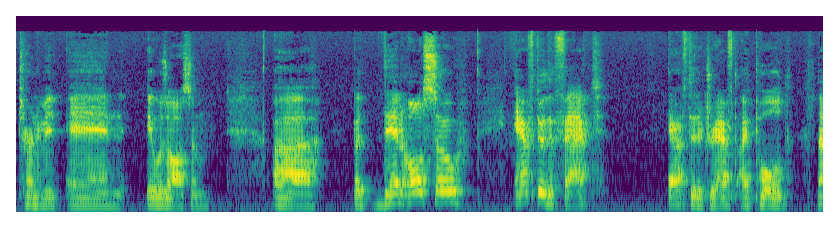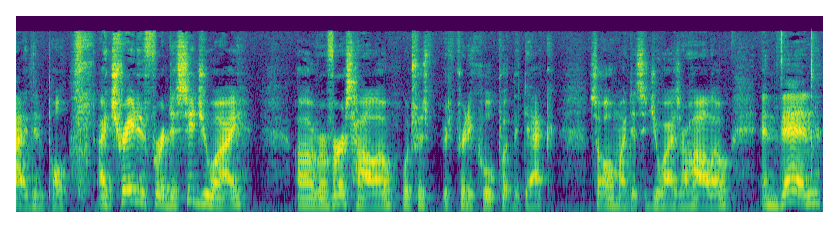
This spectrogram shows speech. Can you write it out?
tournament, and it was awesome. Uh, but then also, after the fact, after the draft, I pulled. Not I didn't pull. I traded for a Decidueye uh, reverse hollow, which was, was pretty cool. Put in the deck, so all my Decidueyes are hollow. And then,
